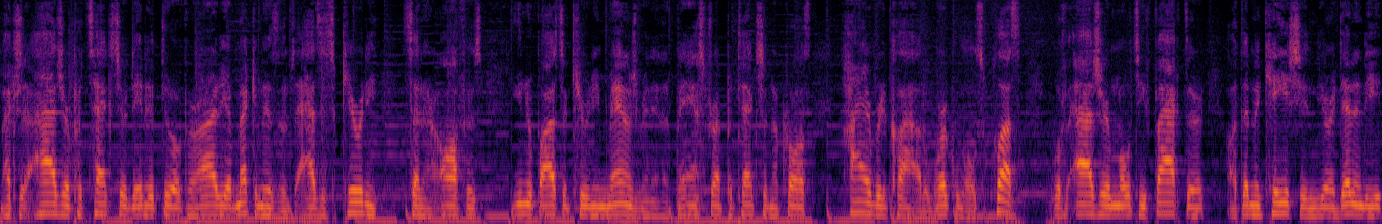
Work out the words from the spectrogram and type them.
Microsoft Azure protects your data through a variety of mechanisms. Azure Security Center offers unified security management and advanced threat protection across hybrid cloud workloads. Plus, with Azure multi factor authentication, your identity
